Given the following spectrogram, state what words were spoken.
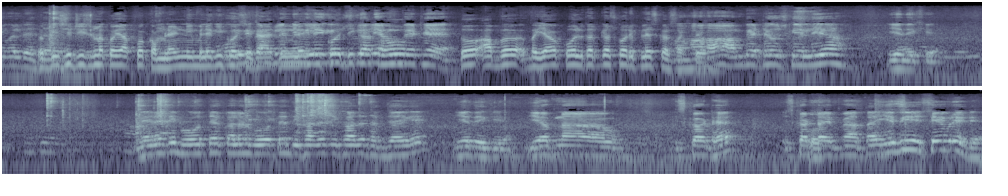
रहता तो किसी चीज़ में कोई आपको कंप्लेंट नहीं मिलेगी कोई शिकायत नहीं मिलेगी कोई दिक्कत हो तो अब भैया को कॉल करके उसको रिप्लेस कर सकते हाँ। हो हाँ हम बैठे उसके लिए। ये देखिए। वेराइटी बहुत है कलर बहुत है दिखाते दिखाते थक जाएँगे। ये देखिए ये अपना स्कर्ट है। इसका टाइप में आता है। ये भी सेम रेट है।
